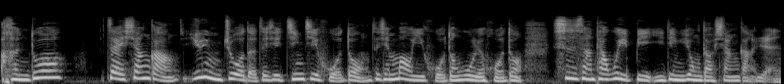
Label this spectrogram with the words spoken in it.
很多。在香港运作的这些经济活动、这些贸易活动、物流活动，事实上它未必一定用到香港人。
